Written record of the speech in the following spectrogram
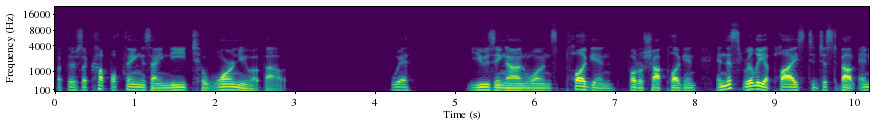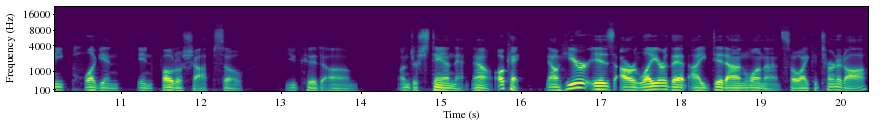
But there's a couple things I need to warn you about with using On1's plugin, Photoshop plugin. And this really applies to just about any plugin in Photoshop. So you could um, understand that. Now, okay, now here is our layer that I did On1 on. So I could turn it off.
